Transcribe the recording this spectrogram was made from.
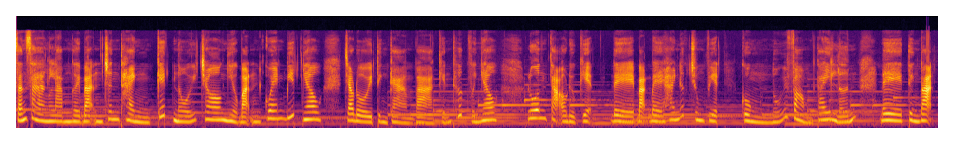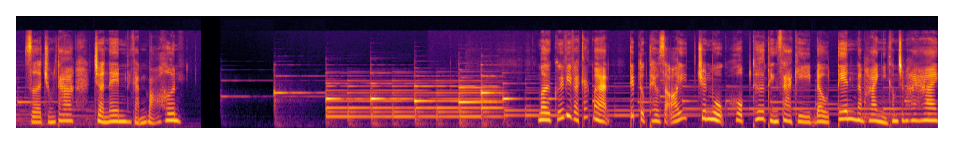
sẵn sàng làm người bạn chân thành kết nối cho nhiều bạn quen biết nhau, trao đổi tình cảm và kiến thức với nhau, luôn tạo điều kiện để bạn bè hai nước Trung Việt cùng nối vòng tay lớn để tình bạn giữa chúng ta trở nên gắn bó hơn. Mời quý vị và các bạn tiếp tục theo dõi chuyên mục Hộp thư thính giả kỳ đầu tiên năm 2022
